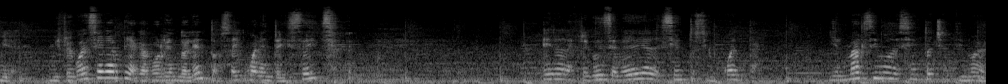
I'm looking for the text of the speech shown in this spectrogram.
Miren mi frecuencia cardíaca corriendo lento 646 era la frecuencia media de 150 y el máximo de 189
